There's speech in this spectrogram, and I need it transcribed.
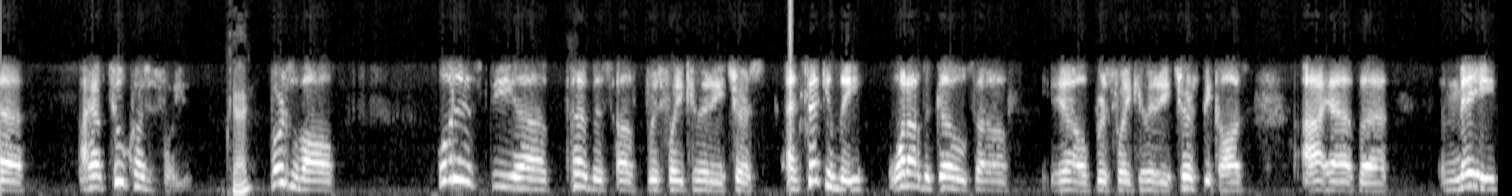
uh, I have two questions for you. Okay. First of all, what is the uh, purpose of Bridgeway Community Church? And secondly, what are the goals of you know Bridgeway Community Church? Because I have uh, made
